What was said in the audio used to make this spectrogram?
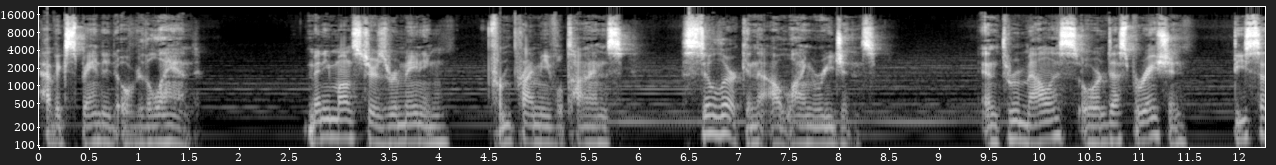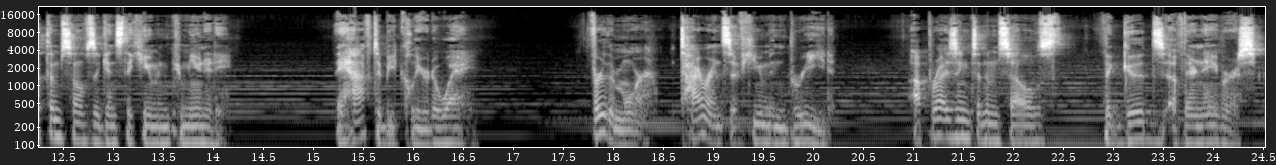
have expanded over the land. Many monsters remaining from primeval times still lurk in the outlying regions. And through malice or desperation, these set themselves against the human community. They have to be cleared away. Furthermore, tyrants of human breed, uprising to themselves the goods of their neighbors,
